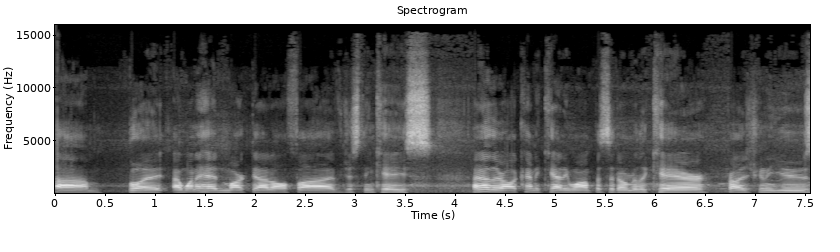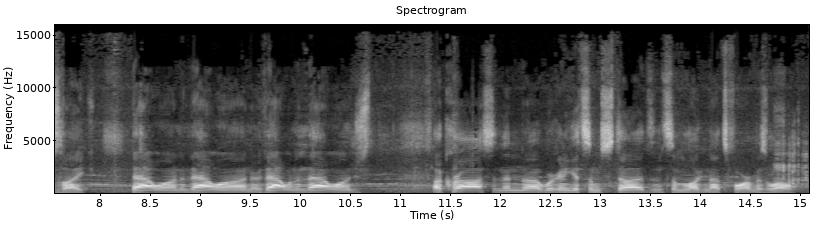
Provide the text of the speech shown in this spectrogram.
Um, but I went ahead and marked out all five just in case. I know they're all kind of cattywampus. I don't really care. Probably just going to use like that one and that one or that one and that one just across. And then uh, we're going to get some studs and some lug nuts for them as well.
